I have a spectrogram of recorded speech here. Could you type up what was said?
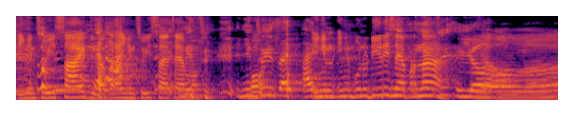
ingin suicide juga pernah ingin suicide saya Ingin, mau ingin mau- suicide anjing. ingin ingin bunuh diri saya pernah Ingin- ya Allah.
